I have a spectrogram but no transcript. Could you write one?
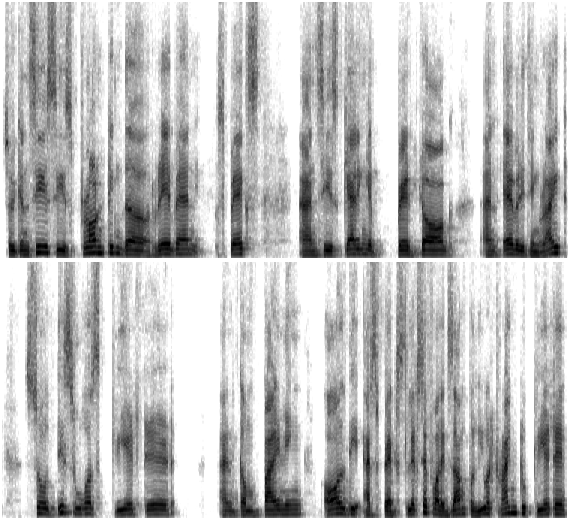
So you can see she's flaunting the Ray-Ban specs and she's carrying a pet dog and everything, right? So this was created and combining all the aspects. Let's say, for example, you are trying to create a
